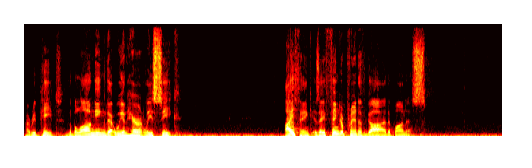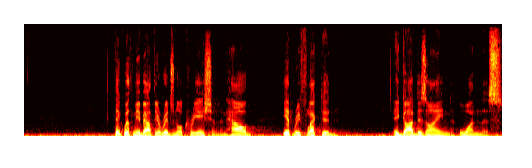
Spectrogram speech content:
I repeat, the belonging that we inherently seek, I think, is a fingerprint of God upon us. Think with me about the original creation and how it reflected a God designed oneness.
